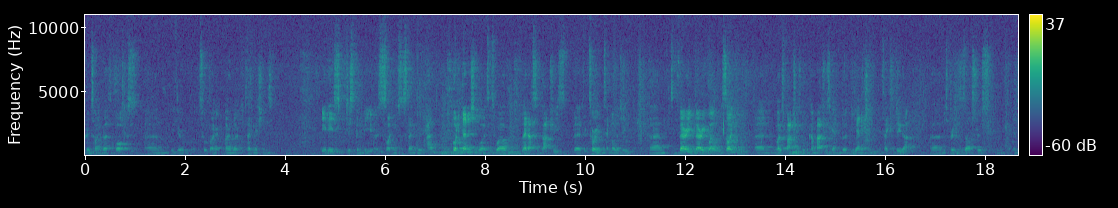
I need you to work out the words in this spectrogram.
grid tie inverter box um, with your sort of own local technicians, it is just going to be a slightly more sustainable and embodied energy wise as well. Lead acid batteries, the Victorian technology, um, it's very, very well recycled. Um, most batteries will become batteries again, but the energy it takes to do that um, is pretty disastrous. And,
